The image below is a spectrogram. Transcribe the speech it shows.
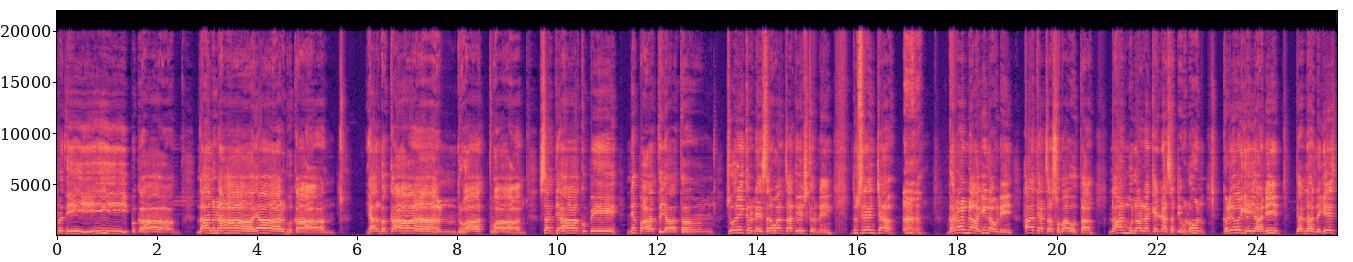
प्रदीपका. लालनायार्भकान यार्भकान. ध्रुवात्वान. सध्या कुपे न्यपातयातम. चोरी करणे सर्वांचा द्वेष करणे. दुसऱ्यांच्या घरांना आगी लावणे हा त्याचा स्वभाव होता. लहान मुलांना खेळण्यासाठी म्हणून कडेवर घेई आणि त्यांना लगेच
